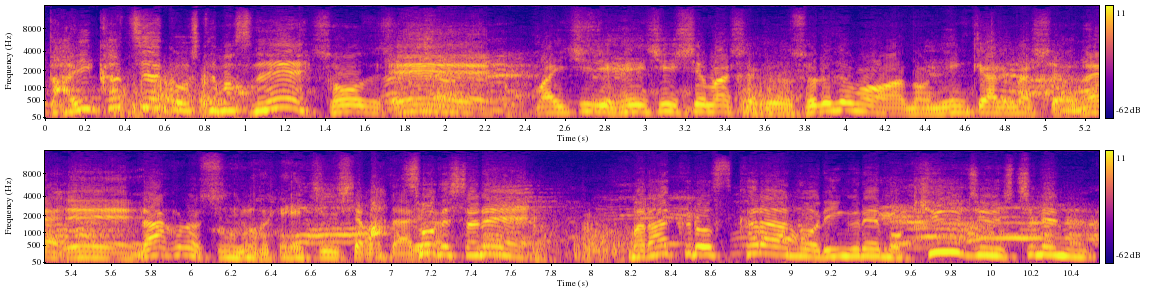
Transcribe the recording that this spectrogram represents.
大活躍をしてますね。そうですね、えー、まあ、一時変身してましたけどそれでもあの人気ありましたよね、えー、ラクロスにも変身したことありまそうでしたね、まあ、ラクロスからのリングネームを97年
